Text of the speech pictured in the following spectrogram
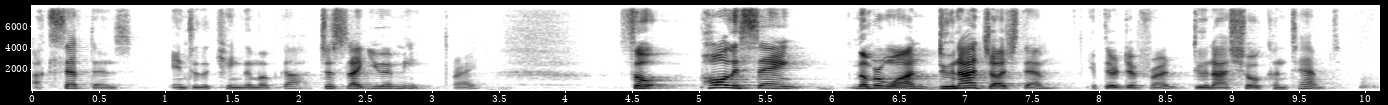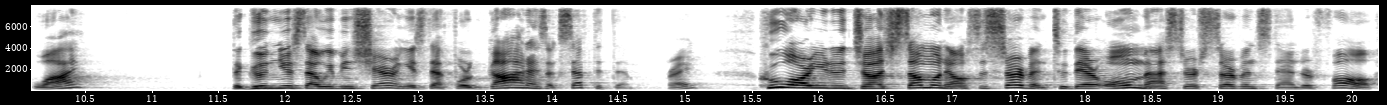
acceptance into the kingdom of God, just like you and me, right? So Paul is saying, number one, do not judge them if they're different, do not show contempt. Why? The good news that we've been sharing is that for God has accepted them, right? Who are you to judge someone else's servant? To their own master's servant stand or fall,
